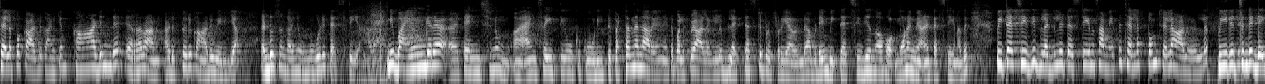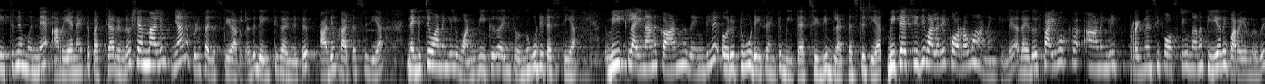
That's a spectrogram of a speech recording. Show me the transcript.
ചിലപ്പോൾ കാർഡ് കാണിക്കാം. കാർഡിന്റെ എററാണ് അടുത്തൊരു കാർഡ് മേടിക്കുക. രണ്ട് ദിവസം കഴിഞ്ഞ് ഒന്നുകൂടി ടെസ്റ്റ് ചെയ്യുക. ഇനി ഭയങ്കര ടെൻഷനും ആങ്സൈറ്റിയും ഒക്കെ കൂടിയിട്ട് പെട്ടെന്ന് തന്നെ അറിയാനായിട്ട് പലപ്പോഴും ആളുകൾ ബ്ലഡ് ടെസ്റ്റ് പ്രിഫർ ചെയ്യാറുണ്ട്. അവിടെയും ബീറ്റ എച്ച് സി ജി എന്ന ഹോർമോൺ തന്നെയാണ് ടെസ്റ്റ് ചെയ്യുന്നത്. ബീറ്റ എച്ച് സി ജി ബ്ലഡിൽ ടെസ്റ്റ് ചെയ്യുന്ന സമയത്ത് ചിലപ്പം ചില ആളുകളിൽ പീരിയഡ്സിന്റെ ഡേറ്റിന് മുന്നേ അറിയാനായിട്ട് പറ്റാറുണ്ട്. പക്ഷെ എന്നാലും ഞാൻ എപ്പോഴും സജസ്റ്റ് ചെയ്യാറുള്ളത് ഡേറ്റ് കഴിഞ്ഞിട്ട് ആദ്യം കാർഡ് ടെസ്റ്റ് ചെയ്യുക നെഗറ്റീവ് ആണെങ്കിൽ വൺ വീക്ക് കഴിഞ്ഞിട്ട് ഒന്നും കൂടി ടെസ്റ്റ് ചെയ്യുക വീക്ക് ലൈനാണ് കാണുന്നതെങ്കിൽ ഒരു ടു ഡേയ്സ് കഴിഞ്ഞിട്ട് beta H C G blood test ചെയ്യുക ബീറ്റ എച്ച് സി ജി വളരെ കുറവാണെങ്കിൽ അതായത് ഒരു ഫൈവ് ഒക്കെ ആണെങ്കിൽ പ്രഗ്നൻസി പോസിറ്റീവ് എന്നാണ് തിയറി പറയുന്നത്.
